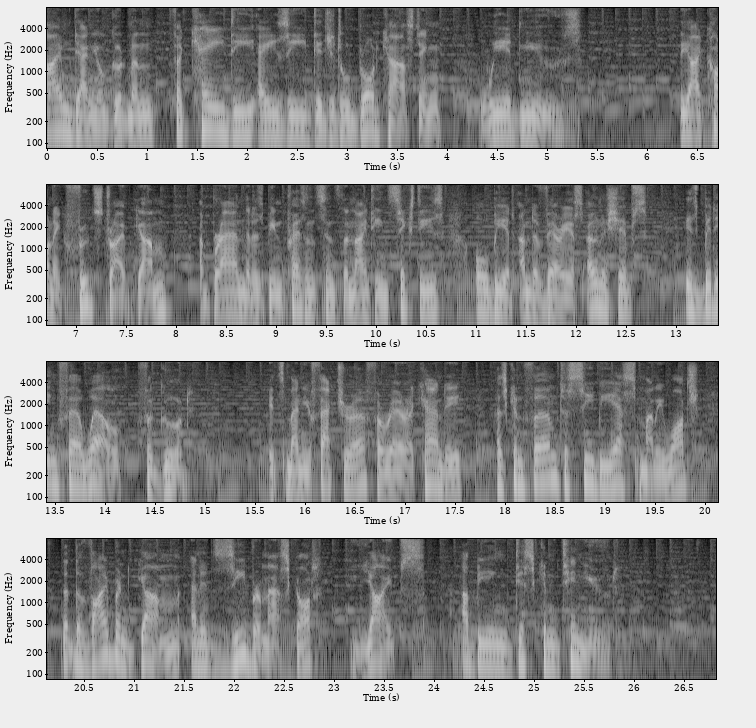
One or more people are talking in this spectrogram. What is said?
I'm Daniel Goodman for KDAZ Digital Broadcasting Weird News. The iconic Fruit Stripe gum, a brand that has been present since the 1960s, albeit under various ownerships, is bidding farewell for good. Its manufacturer, Ferrara Candy, has confirmed to CBS Money Watch that the vibrant gum and its zebra mascot, Yipes, are being discontinued.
